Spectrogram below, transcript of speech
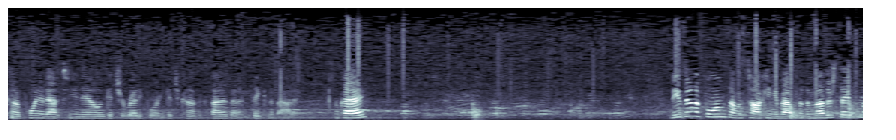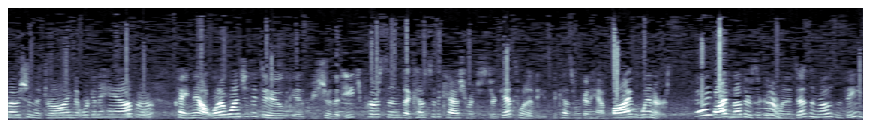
kind of point it out to you now and get you ready for it and get you kind of excited about it and thinking about it. Okay? These are the forms I was talking about for the Mother's Day promotion, the drawing that we're going to have. Mm-hmm. Okay, now what I want you to do is be sure that each person that comes to the cash register gets one of these because we're going to have five winners. Five mothers are going to win a dozen roses each,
